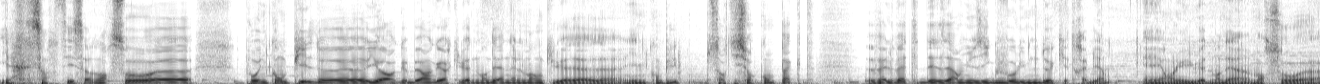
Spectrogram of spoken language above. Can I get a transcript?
Il a sorti ce morceau euh, pour une compile de Jorg Berger qui lui a demandé un allemand, qui lui a. euh, une compile sortie sur Compact. Velvet Desert Music Volume 2 qui est très bien. Et on lui a demandé un morceau. euh,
